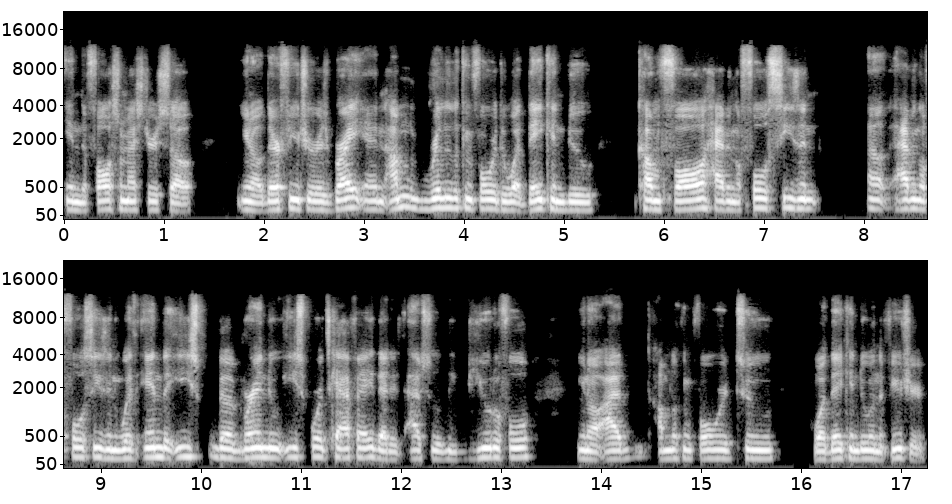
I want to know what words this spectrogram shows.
in the fall semester. So, you know, their future is bright. And I'm really looking forward to what they can do come fall, having a full season. Uh, having a full season within the east, the brand new esports cafe that is absolutely beautiful. You know, I I'm looking forward to what they can do in the future.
